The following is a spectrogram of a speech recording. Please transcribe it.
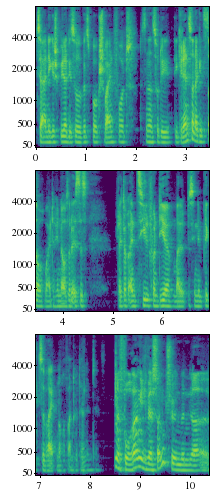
Gibt ja einige Spieler, die so Würzburg, Schweinfurt, das sind dann so die, die Grenzen oder geht es da auch weiter hinaus? Oder ist es vielleicht auch ein Ziel von dir, mal ein bisschen den Blick zu weiten noch auf andere Talente? Vorrangig wäre schon schön, wenn da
